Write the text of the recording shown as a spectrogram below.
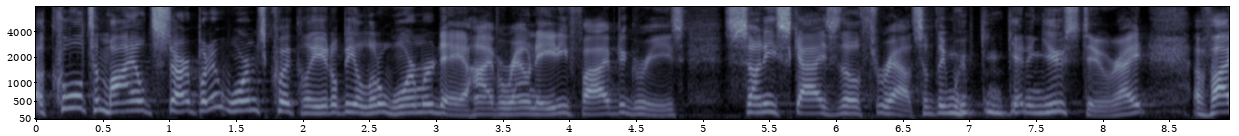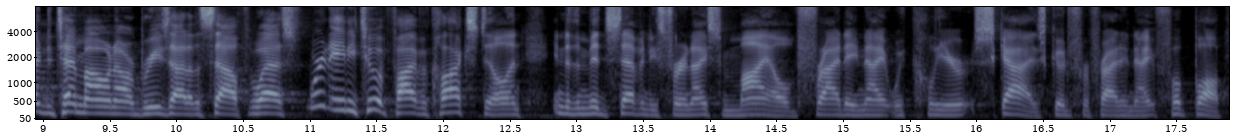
A cool to mild start, but it warms quickly. It'll be a little warmer day, a high of around 85 degrees. Sunny skies, though, throughout, something we've been getting used to, right? A 5 to 10 mile an hour breeze out of the southwest. We're at 82 at 5 o'clock still and into the mid 70s for a nice mild Friday night with clear skies. Good for Friday night football.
